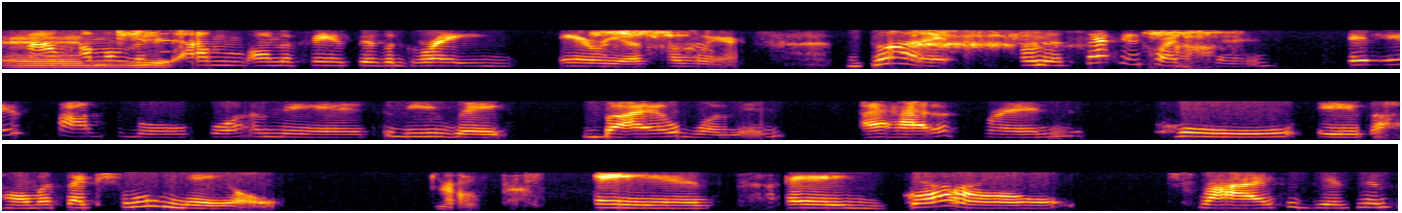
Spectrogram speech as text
And I'm, I'm on the yeah, I'm on the fence. There's a gray area somewhere. But on the second question, it is possible for a man to be raped by a woman. I had a friend who is a homosexual male, No, and a girl tried to give him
